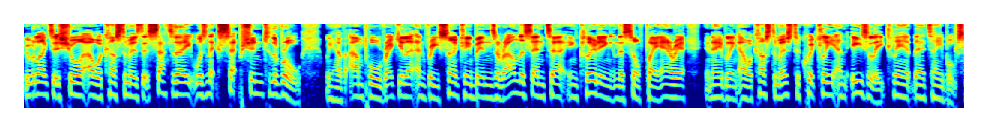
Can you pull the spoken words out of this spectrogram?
We would like to assure our customers that Saturday was an exception to the rule. We have ample regular and recycling bins around the centre, including in the soft play area, enabling our customers to quickly and easily clear their tables.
